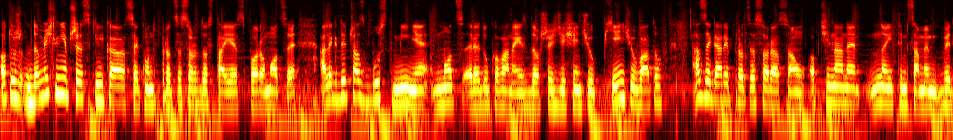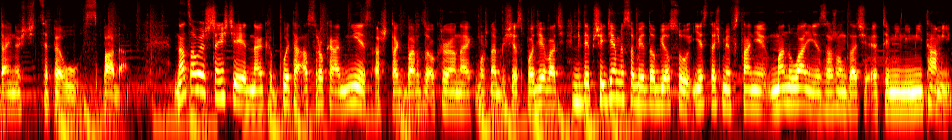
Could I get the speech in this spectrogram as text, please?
Otóż domyślnie przez kilka sekund procesor dostaje sporo mocy, ale gdy czas boost minie, moc redukowana jest do 65 W, a zegary procesora są obcinane, no i tym samym wydajność CPU spada. Na całe szczęście jednak płyta ASRoCa nie jest aż tak bardzo okrojona, jak można by się spodziewać. Gdy przejdziemy sobie do BIOSu, jesteśmy w stanie manualnie zarządzać e, tymi limitami.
